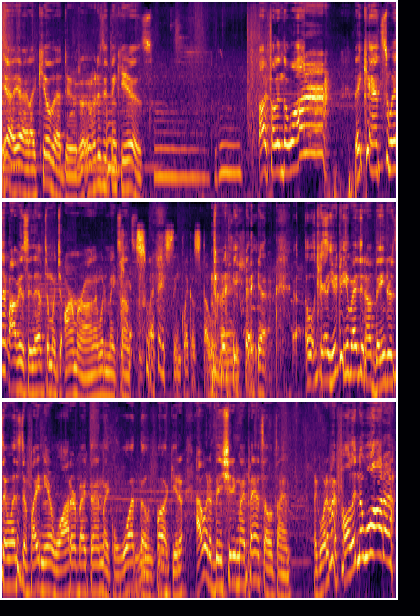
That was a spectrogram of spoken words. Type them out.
Yeah, yeah, like kill that dude. Who does he think he is? Oh, I fell in the water! They can't swim! Obviously, they have too much armor on. It wouldn't make sense. They sink like a stone, man. yeah, yeah. Okay, you can you imagine how dangerous it was to fight near water back then? Like, what the fuck, you know? I would have been shitting my pants all the time. Like, what if I fall in the water?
